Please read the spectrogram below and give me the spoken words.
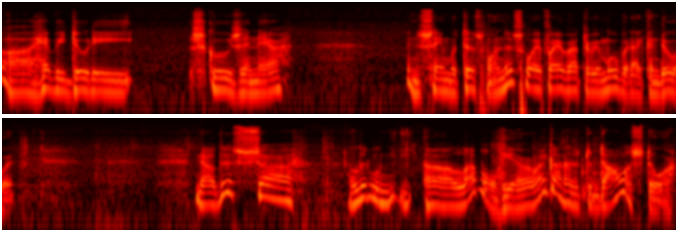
uh, heavy duty screws in there. And same with this one. This way, if I ever have to remove it, I can do it. Now this uh, little uh, level here, I got it at the dollar store.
